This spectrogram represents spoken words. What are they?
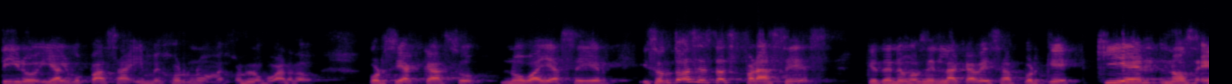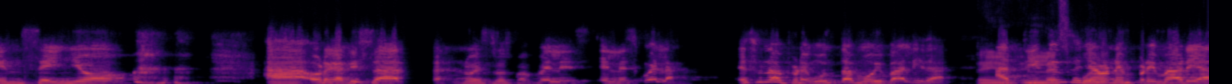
tiro y algo pasa y mejor no, mejor lo guardo por si acaso no vaya a ser. Y son todas estas frases que tenemos en la cabeza porque ¿quién nos enseñó a organizar nuestros papeles en la escuela? Es una pregunta muy válida. ¿A ti te enseñaron en primaria,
